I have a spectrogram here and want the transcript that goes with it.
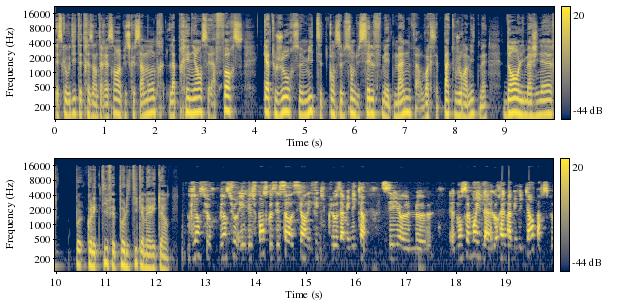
Et ce que vous dites est très intéressant hein, puisque ça montre la prégnance et la force qu'a toujours ce mythe, cette conception du self-made man, enfin on voit que c'est pas toujours un mythe, mais dans l'imaginaire collectif et politique américain. Bien sûr, bien sûr. Et, je pense que c'est ça aussi, en effet, qui plaît aux Américains. C'est le, non seulement il a le rêve américain parce que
